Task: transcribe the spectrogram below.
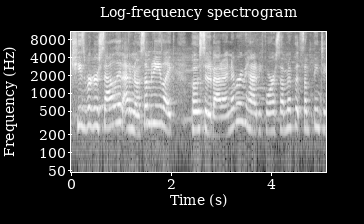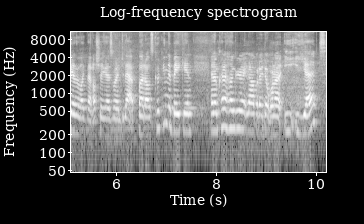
cheeseburger salad. I don't know, somebody like posted about it. I never even had it before, so I'm going to put something together like that. I'll show you guys when I do that. But I was cooking the bacon and I'm kind of hungry right now, but I don't want to eat yet.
